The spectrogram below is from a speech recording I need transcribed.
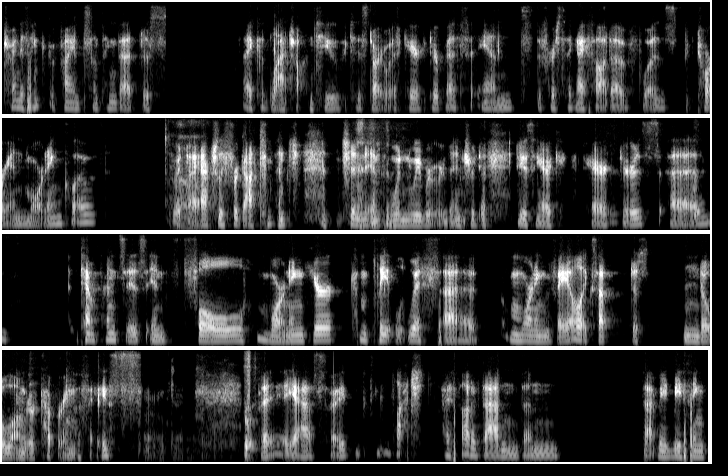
trying to think find something that just I could latch onto to start with character with, and the first thing I thought of was Victorian mourning clothes, which I Ah. actually forgot to mention in, when we were introducing our characters. Uh, Temperance is in full mourning gear, complete with uh, mourning veil, except just no longer covering the face Okay. but yeah, so I latched, I thought of that, and then that made me think,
